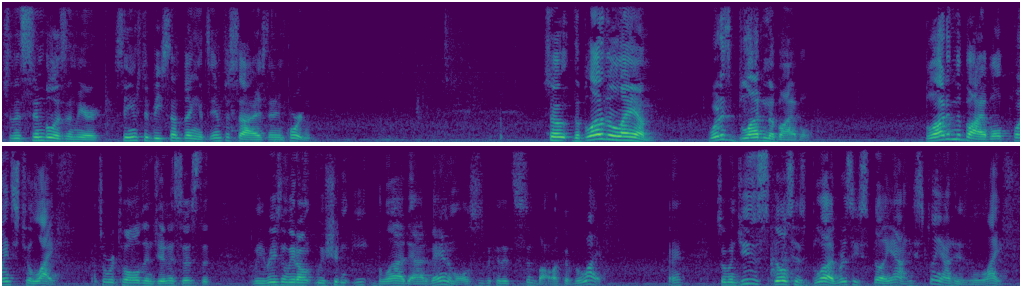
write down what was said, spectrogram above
So the symbolism here seems to be something that's emphasized and important. So the blood of the lamb. What is blood in the Bible? Blood in the Bible points to life. That's what we're told in Genesis that the reason we don't we shouldn't eat blood out of animals is because it's symbolic of the life. Okay? So when Jesus spills his blood, what is he spilling out? He's spilling out his life.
